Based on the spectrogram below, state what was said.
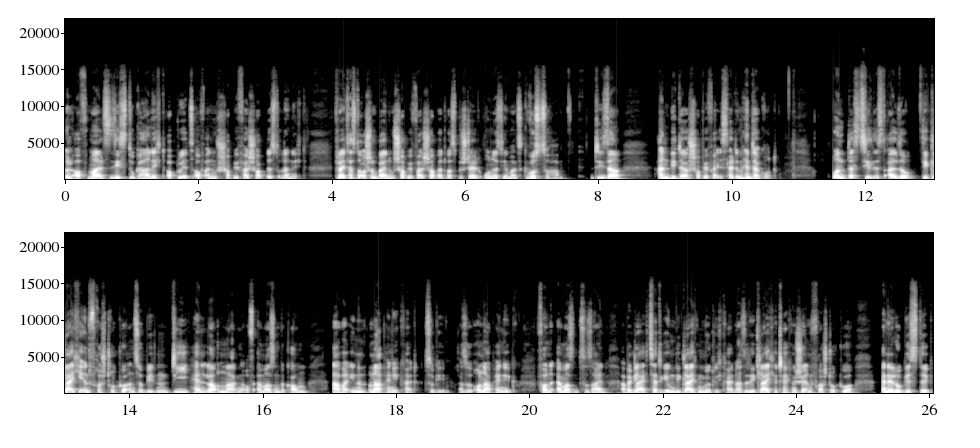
und oftmals siehst du gar nicht, ob du jetzt auf einem Shopify-Shop bist oder nicht. Vielleicht hast du auch schon bei einem Shopify-Shop etwas bestellt, ohne es jemals gewusst zu haben. Dieser Anbieter Shopify ist halt im Hintergrund. Und das Ziel ist also, die gleiche Infrastruktur anzubieten, die Händler und Marken auf Amazon bekommen, aber ihnen Unabhängigkeit zu geben. Also unabhängig von Amazon zu sein, aber gleichzeitig eben die gleichen Möglichkeiten, also die gleiche technische Infrastruktur, eine Logistik,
